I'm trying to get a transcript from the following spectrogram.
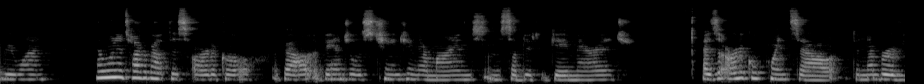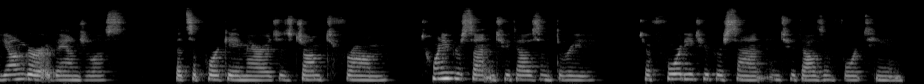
everyone. I want to talk about this article about evangelists changing their minds on the subject of gay marriage. As the article points out, the number of younger evangelists that support gay marriage has jumped from 20% in 2003 to 42% in 2014.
